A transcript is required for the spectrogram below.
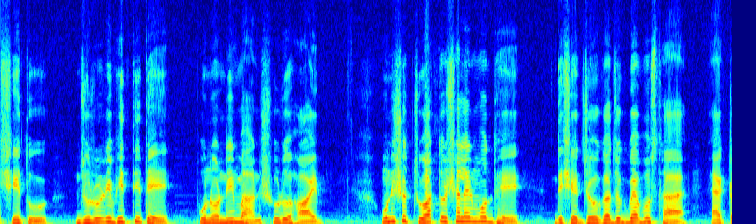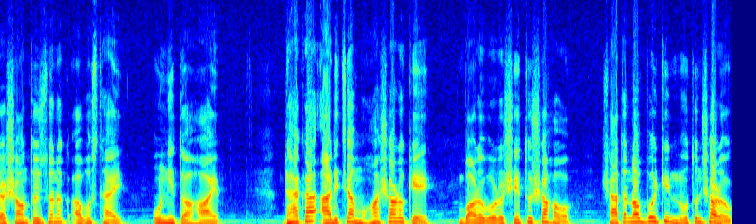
সেতু জরুরি ভিত্তিতে পুনর্নির্মাণ শুরু হয়। উনিশশো চুয়াত্তর সালের মধ্যে দেশের যোগাযোগ ব্যবস্থা একটা সন্তোষজনক অবস্থায় উন্নীত হয়। ঢাকা আরিচা মহাসড়কে বড় বড় সেতুসহ সাতানব্বইটি নতুন সড়ক,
